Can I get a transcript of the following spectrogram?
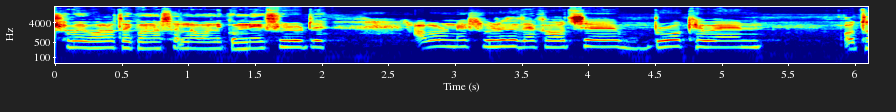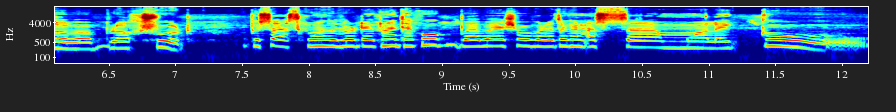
সবাই ভালো থাকবেন। আসসালামু আলাইকুম। নেক্সট ভিডিওতে আবার নেক্সট ভিডিওতে দেখা হচ্ছে ব্রো খেবেন অথবা ব্লক শুট। ওকে আজকের মতো ভিডিওটা এখানে থাকুক। বাই বাই সবাই ভালো থাকেন আসসালামু আলাইকুম।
